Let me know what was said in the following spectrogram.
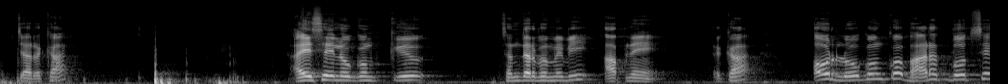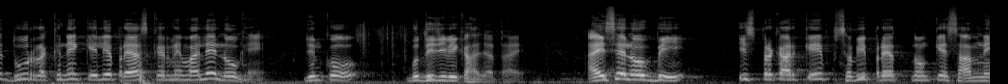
विचार रखा, ऐसे लोगों के संदर्भ में भी आपने कहा और लोगों को भारत बोध से दूर रखने के लिए प्रयास करने वाले लोग हैं, जिनको बुद्धिजीवी कहा जाता है। ऐसे लोग भी इस प्रकार के सभी प्रयत्नों के सामने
